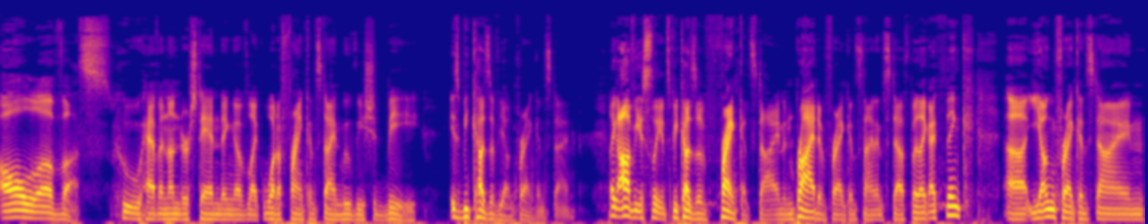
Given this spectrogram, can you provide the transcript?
all of us who have an understanding of like what a Frankenstein movie should be is because of Young Frankenstein. Like, obviously, it's because of Frankenstein and Bride of Frankenstein and stuff. But like, I think uh, Young Frankenstein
